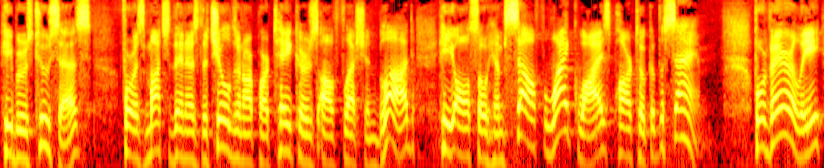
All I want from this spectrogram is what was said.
Hebrews 2 says, For as much then as the children are partakers of flesh and blood, he also himself likewise partook of the same. For verily,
